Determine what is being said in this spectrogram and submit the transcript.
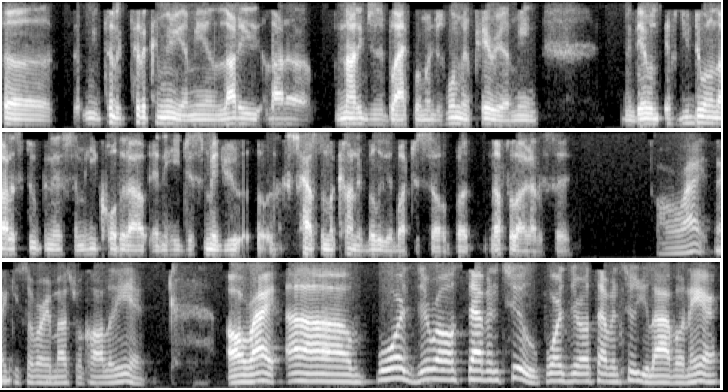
to I mean, to the to the community. I mean, a lot of a lot of not even just black women, just women. Period. I mean, there was, if you're doing a lot of stupidness, I mean, he called it out and he just made you have some accountability about yourself. But that's all I got to say. All right. Thank you so very much for calling in. All right. Um, 4072. 4072, you live on air.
